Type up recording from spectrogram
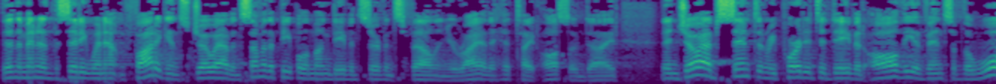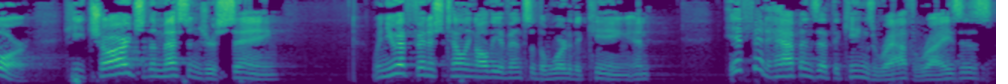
Then the men of the city went out and fought against Joab, and some of the people among David's servants fell, and Uriah the Hittite also died. Then Joab sent and reported to David all the events of the war. He charged the messengers, saying, When you have finished telling all the events of the war to the king, and if it happens that the king's wrath rises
